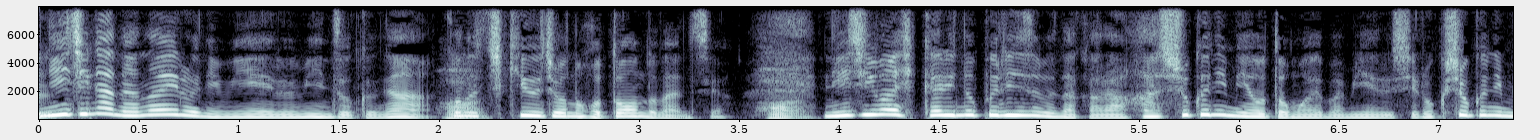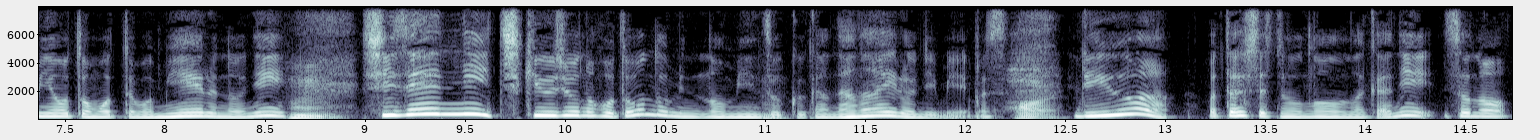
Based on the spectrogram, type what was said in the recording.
虹が七色に見える民族が、この地球上のほとんどなんですよ。はい虹は光のプリズムだから8色に見ようと思えば見えるし6色に見ようと思っても見えるのにうん自然に地球上のほとんどの民族が七色に見えます。はい理由は私たちの脳の中にその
